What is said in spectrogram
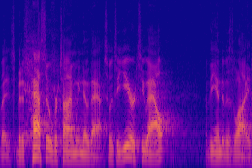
but, it's, but it's Passover time, we know that. So it's a year or two out of the end of his life.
